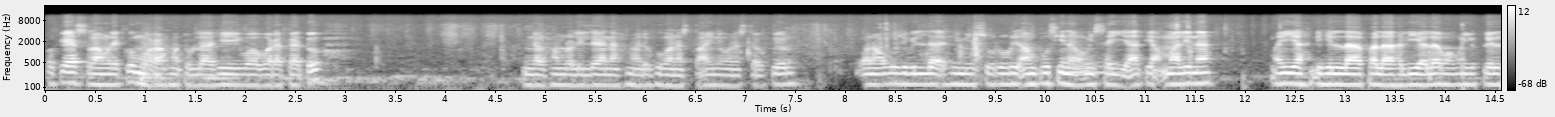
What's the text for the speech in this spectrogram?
Oke, assalamualaikum warahmatullahi wabarakatuh. Innalhamdulillah nahmaduhu wa nasta'inu wa nastaghfir wa na'udzu billahi min syururi anfusina wa min sayyiati a'malina may yahdihillahu fala hadiyalah wa may yudlil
